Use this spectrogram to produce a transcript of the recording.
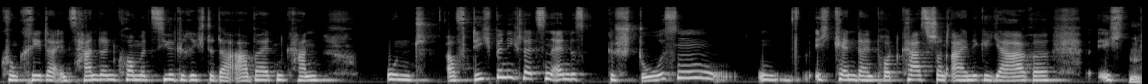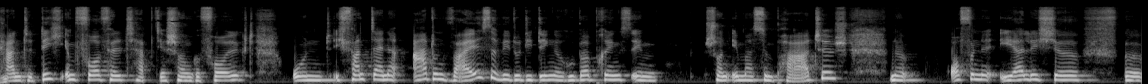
konkreter ins Handeln komme, zielgerichteter arbeiten kann. Und auf dich bin ich letzten Endes gestoßen ich kenne deinen Podcast schon einige Jahre. Ich mhm. kannte dich im Vorfeld, hab dir schon gefolgt. Und ich fand deine Art und Weise, wie du die Dinge rüberbringst, eben schon immer sympathisch. Eine offene, ehrliche äh,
